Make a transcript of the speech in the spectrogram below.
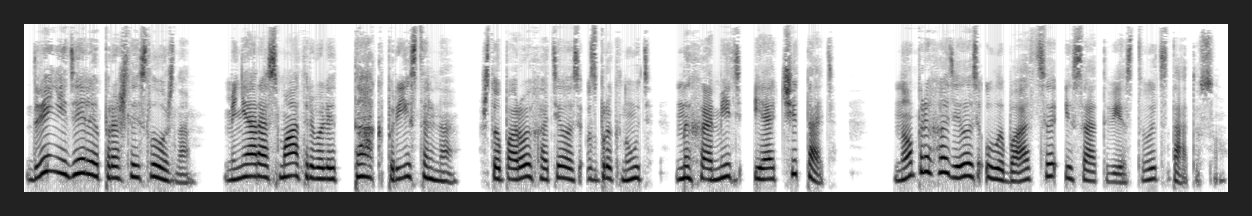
Две недели прошли сложно. Меня рассматривали так пристально, что порой хотелось взбрыкнуть, нахамить и отчитать. Но приходилось улыбаться и соответствовать статусу.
